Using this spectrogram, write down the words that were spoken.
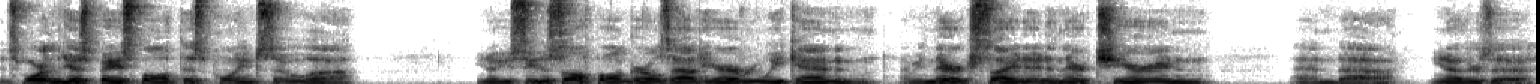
it's more than just baseball at this point. So, uh, you know, you see the softball girls out here every weekend, and I mean, they're excited and they're cheering, and and uh, you know, there's a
